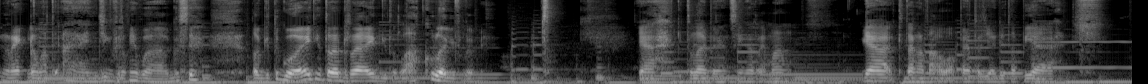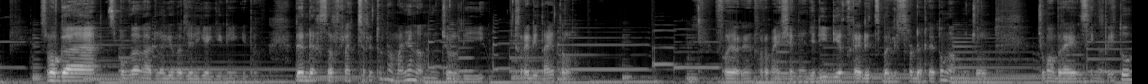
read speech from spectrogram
ngerek dalam hati ah, anjing filmnya bagus ya. Kalau gitu gue aja nyutradarain gitu. Laku lagi filmnya ya gitulah Brian Singer. Emang ya kita nggak tahu apa yang terjadi tapi ya semoga semoga nggak ada lagi terjadi kayak gini gitu. Dan Dexter Fletcher itu namanya nggak muncul di credit title. For your information ya. Jadi dia kredit sebagai sutradara itu nggak muncul. Cuma Brian Singer itu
